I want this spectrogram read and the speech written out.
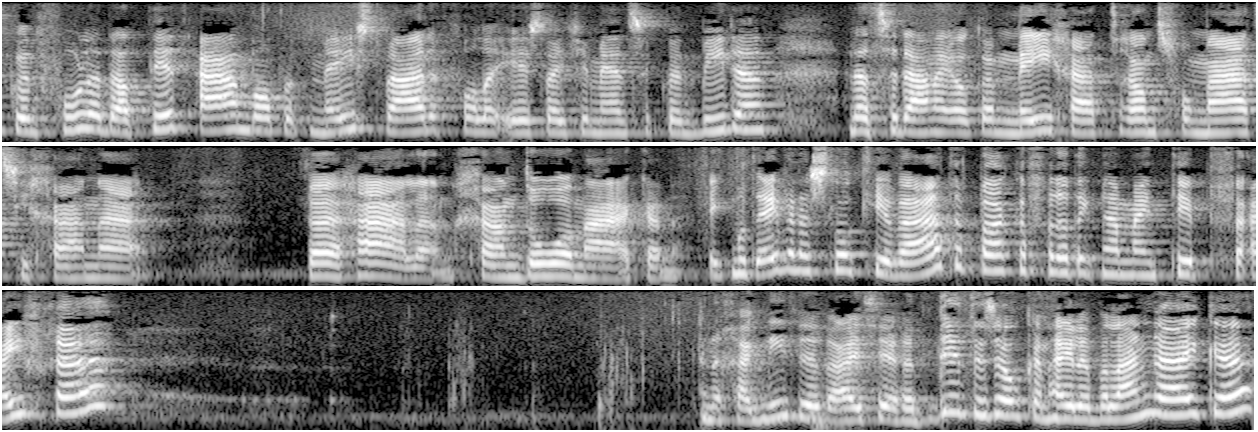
200% kunt voelen dat dit aanbod het meest waardevolle is dat je mensen kunt bieden. En dat ze daarmee ook een mega transformatie gaan uh, behalen, gaan doormaken. Ik moet even een slokje water pakken voordat ik naar mijn tip 5 ga. En dan ga ik niet weer bij zeggen, dit is ook een hele belangrijke.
